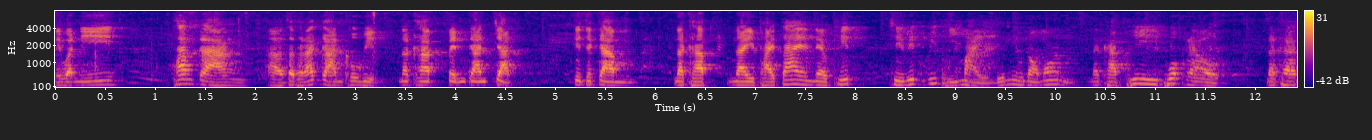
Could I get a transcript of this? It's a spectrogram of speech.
ในวันนี้ท่ามกลางสถานการณ์โควิดนะครับ เป็นการจัดกิจกรรมนะครับ ในภายใต้แนวคิดชีวิตวิถีใหม่หรือ New Normal นะครับ ที่พวกเรานะครับ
